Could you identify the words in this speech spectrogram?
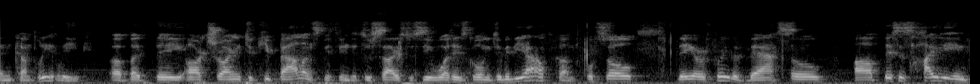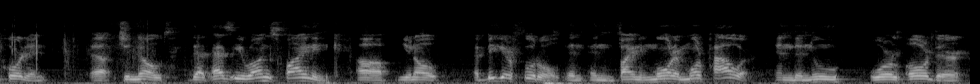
and completely. uh, but they are trying to keep balance between the two sides to see what is going to be the outcome. So they are afraid of that. So uh, this is highly important uh, to note that as Iran is finding, uh, you know, a bigger foothold and, and finding more and more power in the new world order,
